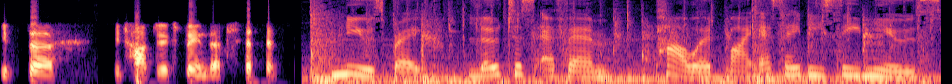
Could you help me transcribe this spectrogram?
it's uh, it's hard to explain that. Newsbreak, Lotus FM, powered by SABC News.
